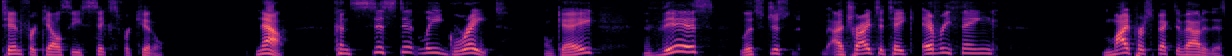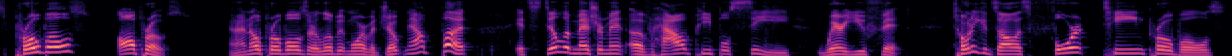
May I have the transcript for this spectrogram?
10 for Kelce, 6 for Kittle. Now, consistently great. Okay. This, let's just, I tried to take everything, my perspective out of this. Pro Bowls, all pros. And I know Pro Bowls are a little bit more of a joke now, but it's still a measurement of how people see where you fit. Tony Gonzalez, 14 Pro Bowls,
